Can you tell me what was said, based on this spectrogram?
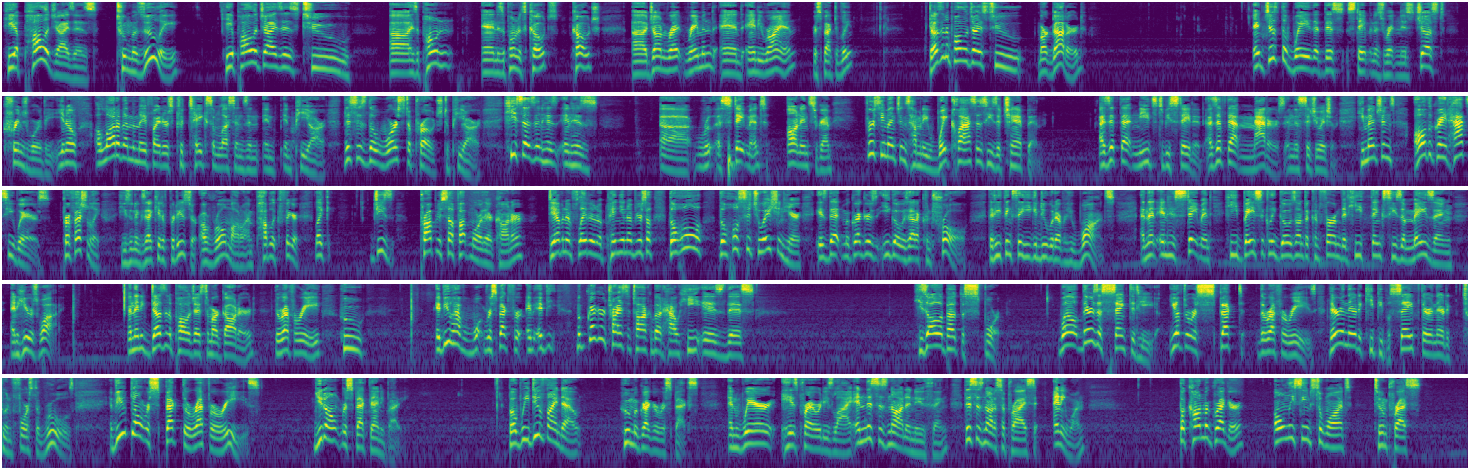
He apologizes to Mazzulli. He apologizes to uh, his opponent and his opponent's coach, coach, uh, John Redmond and Andy Ryan, respectively, doesn't apologize to Marc Goddard. And just the way that this statement is written is just cringeworthy. You know, a lot of MMA fighters could take some lessons in, in, in PR. This is the worst approach to PR. He says in his in his uh, statement on Instagram, first he mentions how many weight classes he's a champ in. as if that needs to be stated, as if that matters in this situation. He mentions all the great hats he wears professionally. He's an executive producer, a role model, and public figure. Like, geez, prop yourself up more there, Conor. Do you have an inflated opinion of yourself? The whole the whole situation here is that McGregor's ego is out of control, that he thinks that he can do whatever he wants. And then in his statement, he basically goes on to confirm that he thinks he's amazing, and here's why. And then he doesn't apologize to Marc Goddard, the referee, who, if you have respect for, if, if McGregor tries to talk about how he is this, he's all about the sport. Well, there's a sanctity. You have to respect the referees. They're in there to keep people safe, they're in there to, to enforce the rules. If you don't respect the referees, you don't respect anybody. But we do find out who McGregor respects and where his priorities lie. And this is not a new thing, this is not a surprise to anyone. But Conor McGregor only seems to want to impress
